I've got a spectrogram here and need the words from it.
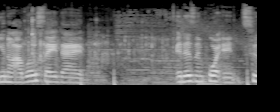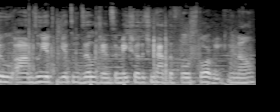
you know, I will say that it is important to um, do your, your due diligence and make sure that you have the full story, you know?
